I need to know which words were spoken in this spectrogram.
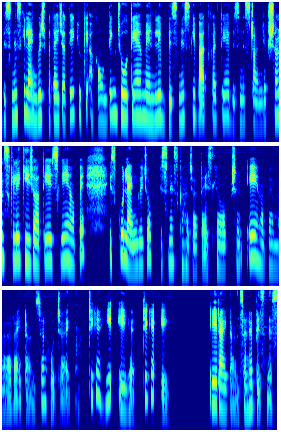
बिज़नेस की लैंग्वेज बताई जाती है, क्योंकि अकाउंटिंग जो होती है मेनली बिज़नेस की बात करती है बिज़नेस ट्रांजेक्शन्स के लिए की जाती है, इसलिए यहाँ पे इसको लैंग्वेज ऑफ़ बिज़नेस कहा जाता है, इसलिए ऑप्शन ए यहाँ पे हमारा राइट आंसर हो जाएगा। ठीक है? ये ए है, ठीक है? ए ए राइट आंसर है बिज़नेस।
